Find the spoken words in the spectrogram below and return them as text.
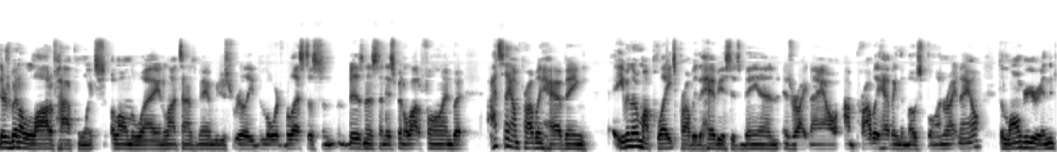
there's been a lot of high points along the way, and a lot of times, man, we just really the Lord blessed us in business, and it's been a lot of fun. But I'd say I'm probably having, even though my plate's probably the heaviest it's been is right now, I'm probably having the most fun right now. The longer you're in the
